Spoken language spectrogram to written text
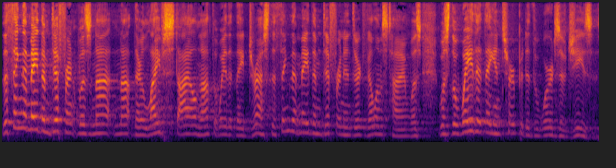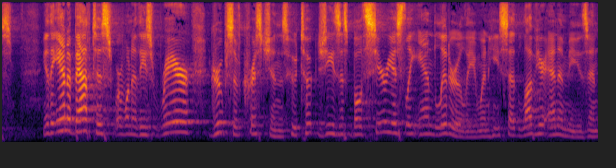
The thing that made them different was not, not their lifestyle, not the way that they dressed. The thing that made them different in Dirk Willems' time was, was the way that they interpreted the words of Jesus. You know, the Anabaptists were one of these rare groups of Christians who took Jesus both seriously and literally when he said, Love your enemies and,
